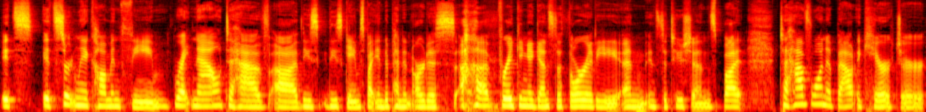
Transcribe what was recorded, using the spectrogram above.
it's it's certainly a common theme right now to have uh, these these games by independent artists uh, breaking against authority and institutions, but to have one about a character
